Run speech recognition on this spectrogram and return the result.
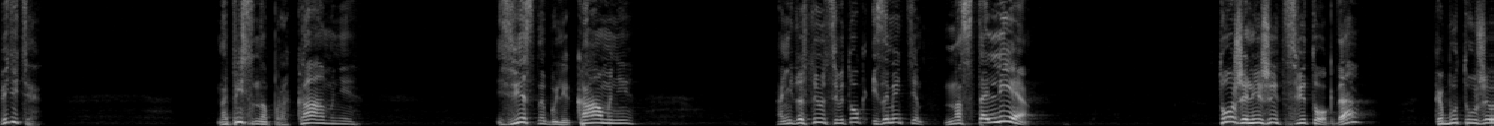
Видите? Написано про камни, известны были камни. Они достают цветок, и заметьте, на столе тоже лежит цветок, да? Как будто уже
